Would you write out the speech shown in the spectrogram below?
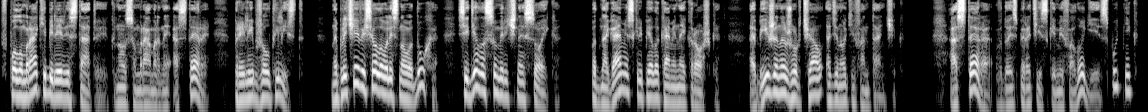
В полумраке белели статуи, к носу мраморной астеры прилип желтый лист. На плече веселого лесного духа сидела сумеречная сойка. Под ногами скрипела каменная крошка. Обиженно журчал одинокий фонтанчик. Астера в доэспиратистской мифологии — спутник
